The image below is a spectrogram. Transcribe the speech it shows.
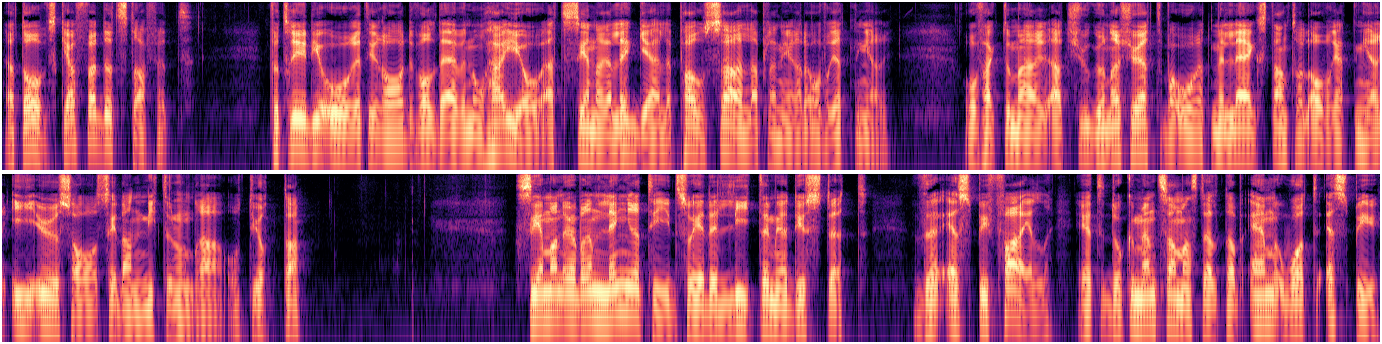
att avskaffa dödsstraffet. För tredje året i rad valde även Ohio att senare lägga eller pausa alla planerade avrättningar. Och faktum är att 2021 var året med lägst antal avrättningar i USA sedan 1988. Ser man över en längre tid så är det lite mer dystert. The Espy File, ett dokument sammanställt av M. Watt Espy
